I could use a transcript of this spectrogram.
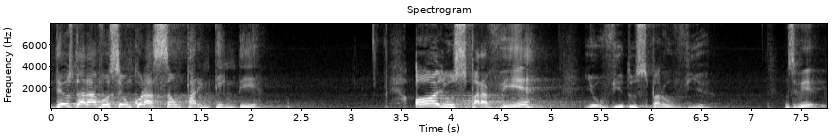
Deus dará a você um coração para entender, olhos para ver e ouvidos para ouvir. Você vê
